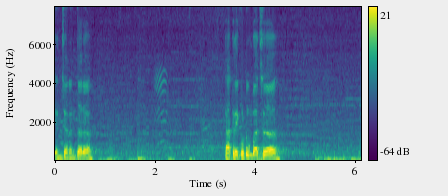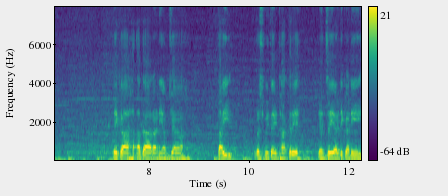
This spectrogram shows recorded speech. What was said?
यांच्यानंतर ठाकरे कुटुंबाचं एका आधार आणि आमच्या ताई रश्मिताई ठाकरे यांचं या ठिकाणी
